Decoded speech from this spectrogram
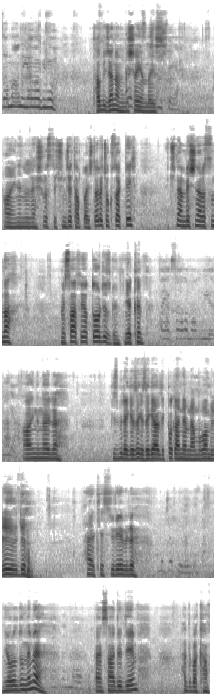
Zamanı yağabiliyor. Tabii canım kış ayındayız. Aynen öyle. Şurası da üçüncü etapla işte. Öyle çok uzak değil. 3'den 5'in arasında mesafe yok. Doğru düzgün. Yakın. Ayak sağlam olmuyor ya. Aynen öyle. Biz bile geze geze geldik. Bak annemle babam bile yürüdü. Herkes yürüyebiliyor. Yoruldun değil mi? Ben sana dediğim. Hadi bakalım.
